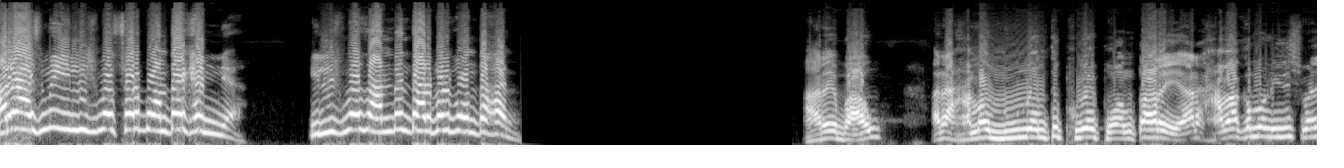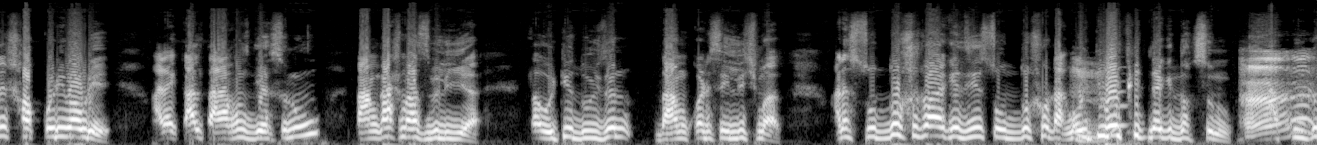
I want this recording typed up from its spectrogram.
আরে আজ আমি ইলিশ মাছ ছাড়া পন্তাই খান না। ইলিশ মাছ আনবেন তারপর পন্তা খান। আরে বাউ আরে আমার নুন আনতে ফুলে পন্তা রে। আর হামা কেমন ইলিশ মাছের সব করি বাউরে। আরে কাল তারাগঞ্জ গেছিলু পাঙ্গাস মাছ বিলিয়া। তা ওইটি দুইজন দাম করেছে ইলিশ মাছ। আরে চোদ্দশো টাকা কেজি চোদ্দশো টাকা। ওইটি ফিট নাকি দশনু কিন্তু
